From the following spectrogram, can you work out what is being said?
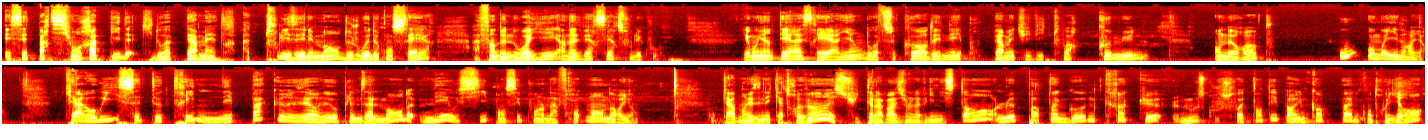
est cette partition rapide qui doit permettre à tous les éléments de jouer de concert afin de noyer un adversaire sous les coups. Les moyens terrestres et aériens doivent se coordonner pour permettre une victoire commune en Europe ou au Moyen-Orient. Car oui, cette doctrine n'est pas que réservée aux plaines allemandes, mais aussi pensée pour un affrontement en Orient. Car dans les années 80, et suite à l'invasion de l'Afghanistan, le Pentagone craint que Moscou soit tenté par une campagne contre l'Iran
